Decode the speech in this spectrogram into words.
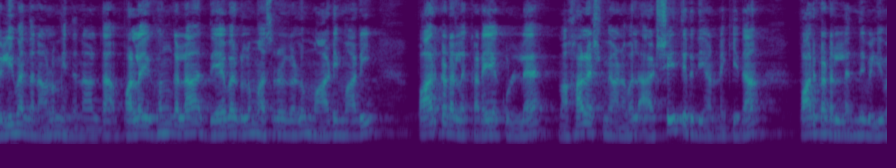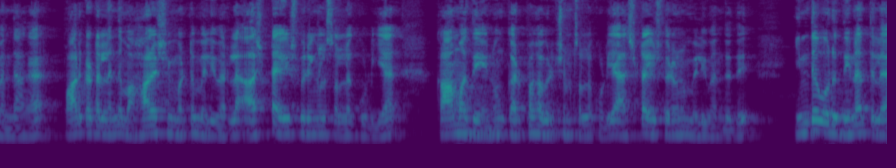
வெளிவந்த நாளும் இந்த நாள் தான். பல யுகங்களாக தேவர்களும் அசுரர்களும் மாடி மாடி பார்க்கடலை கடையக்குள்ள மகாலட்சுமி ஆனவள் அட்சய திருதி அன்னைக்கு தான் பார்க்கடல்லேருந்து வெளிவந்தாங்க. பார்க்கடல்லேருந்து மகாலட்சுமி மட்டும் வெளிவரல. அஷ்ட ஐஸ்வர்யங்கள் சொல்லக்கூடிய காமதேனும் கற்பக விருட்சம் சொல்லக்கூடிய அஷ்ட ஐஸ்வர்யங்களும் வெளிவந்தது. இந்த ஒரு தினத்தில்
